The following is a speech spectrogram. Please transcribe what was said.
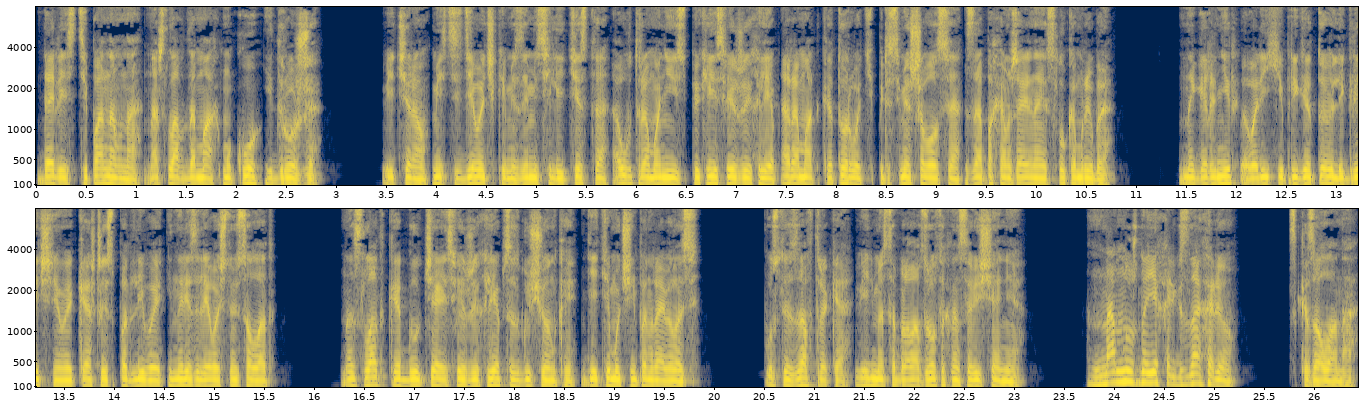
Дарья Степановна нашла в домах муку и дрожжи. Вечером вместе с девочками замесили тесто, а утром они испекли свежий хлеб, аромат которого теперь смешивался с запахом жареной с луком рыбы. На гарнир поварихи приготовили гречневой каши с подливой и нарезали овощной салат. На сладкое был чай и свежий хлеб со сгущенкой. Детям очень понравилось. После завтрака ведьма собрала взрослых на совещание. «Нам нужно ехать к знахарю», — сказала она.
